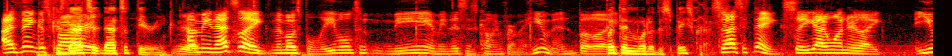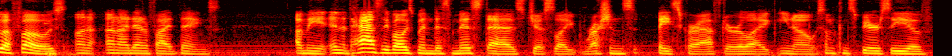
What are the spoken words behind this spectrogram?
I think as because far that's a, that's a theory yeah. I mean, that's like the most believable to me. I mean, this is coming from a human, but like, but then what are the spacecraft So that's the thing. So you got to wonder, like UFOs, un- unidentified things. I mean, in the past, they've always been dismissed as just like Russian spacecraft or like you know some conspiracy of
